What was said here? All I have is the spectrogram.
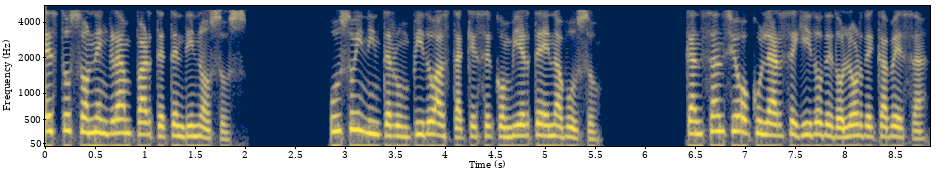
Estos son en gran parte tendinosos. Uso ininterrumpido hasta que se convierte en abuso. Cansancio ocular seguido de dolor de cabeza,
